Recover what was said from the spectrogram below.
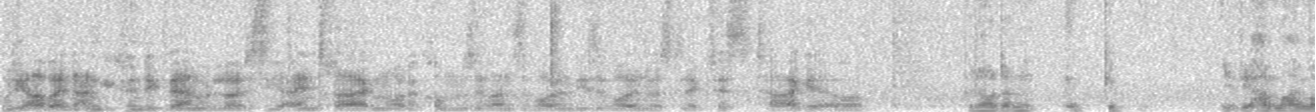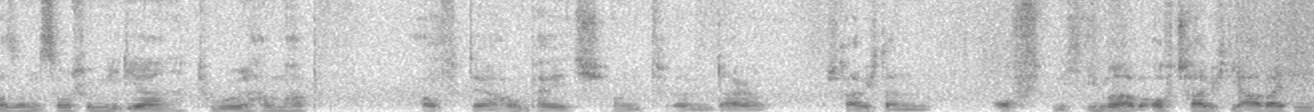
wo die Arbeiten angekündigt werden, wo die Leute sich eintragen oder kommen sie, wann sie wollen, wie sie wollen. Du hast gesagt, feste Tage, aber. Genau, dann gibt. Wir haben einmal so ein Social Media Tool, HamHub, auf der Homepage und ähm, da schreibe ich dann oft, nicht immer, aber oft schreibe ich die Arbeiten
